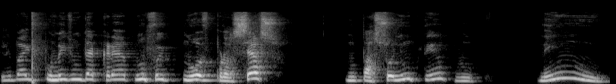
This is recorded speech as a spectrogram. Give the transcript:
Ele vai por meio de um decreto. Não foi, não houve processo, não passou nenhum tempo, nenhum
